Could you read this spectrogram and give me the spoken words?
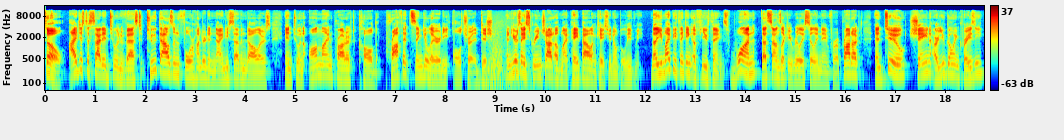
So I just decided to invest $2,497 into an online product called Profit Singularity Ultra Edition. And here's a screenshot of my PayPal in case you don't believe me. Now you might be thinking a few things. One, that sounds like a really silly name for a product. And two, Shane, are you going crazy?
